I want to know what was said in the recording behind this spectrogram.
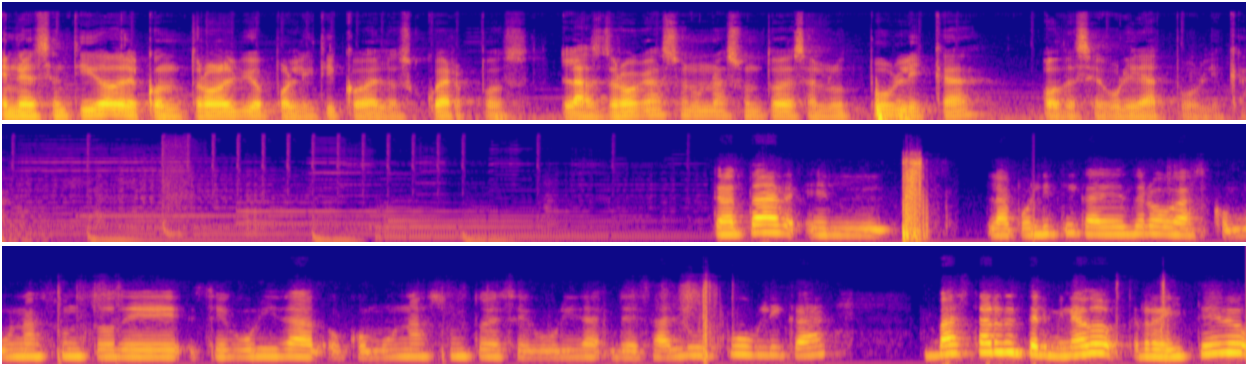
En el sentido del control biopolítico de los cuerpos, ¿las drogas son un asunto de salud pública o de seguridad pública? Tratar la política de drogas como un asunto de seguridad o como un asunto de seguridad de salud pública va a estar determinado, reitero,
